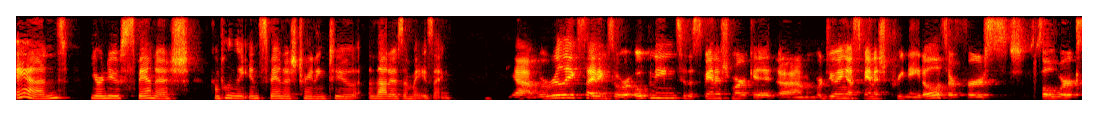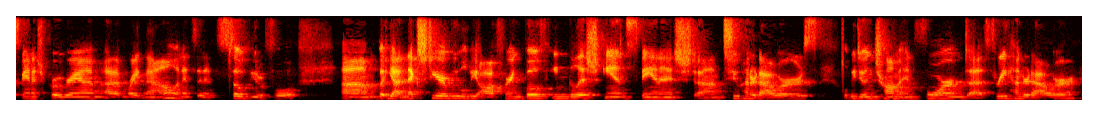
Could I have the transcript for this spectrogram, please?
and your new Spanish, completely in Spanish training too. That is amazing. Yeah, we're really exciting. So we're opening to the Spanish market. Um, we're doing a Spanish prenatal. It's our first Soulwork Spanish program um, right now, and it's and it's so beautiful. Um, but yeah, next year we will be offering both English and Spanish, um, 200 hours. We'll be doing trauma informed, uh, 300 hour.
